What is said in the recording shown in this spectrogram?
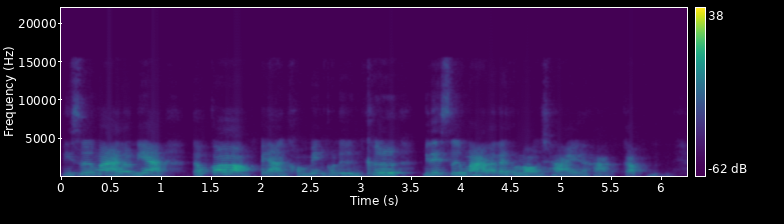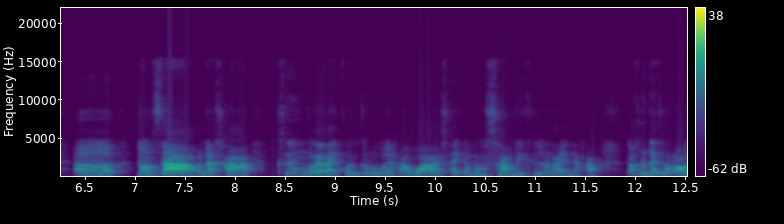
บีซื้อมาแล้วเนี่ยแล้วก็ไปอ่านคอมเมนต์คนอื่น คือบีได้ซื้อมาแล้วได้ทดลองใช้นะคะกับเอ่อน้องสาวนะคะ ซึ่งหลาย ๆ คนก็รู้นะคะว่าใช้กับน้องสาวนี่คืออะไรนะคะ ก็คือได้ทดลอง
